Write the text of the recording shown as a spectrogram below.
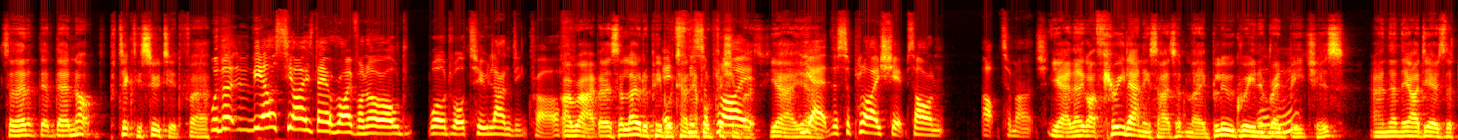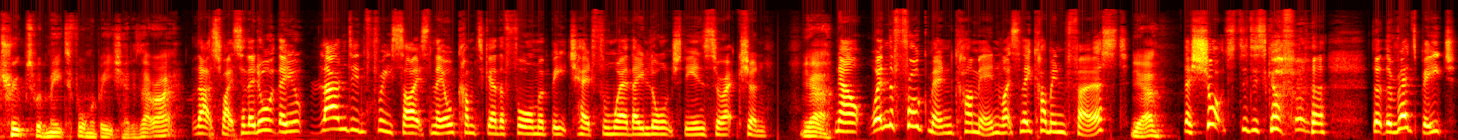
so they're they're- not particularly suited for. Well, the, the LCIs they arrive on are old World War II landing craft. oh right, but there's a load of people it's turning up on fishing supply. boats. Yeah, yeah, yeah, the supply ships aren't up to much. Yeah, they've got three landing sites, haven't they? Blue, green, and Mm-hmm. red beaches. And then the idea is the troops would meet to form a beachhead. Is that right? That's right. So they all they land in three sites and they all come together, form a beachhead from where they launch the insurrection. Yeah. Now, when the frogmen come in, right, so they come in first. Yeah. they're shocked to discover that the Red Beach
